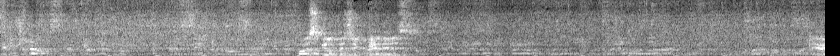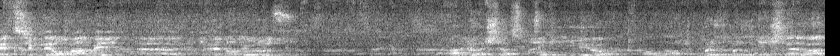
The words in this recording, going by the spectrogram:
Tebrikler. Başkanım teşekkür ederiz. Evet, şimdi Okan Bey'in e, fikirlerini alıyoruz. Arkadaşlar çok iyi gidiyor. Vallahi pırıl pırıl gençler var.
